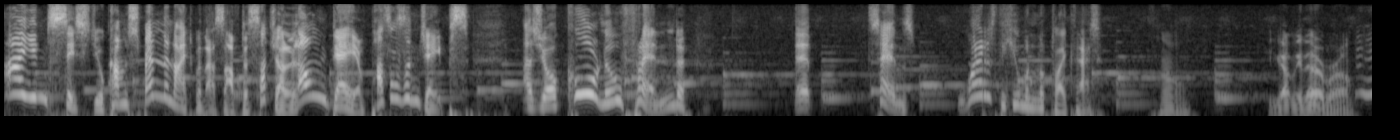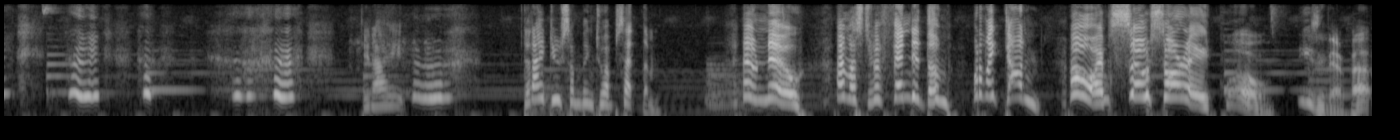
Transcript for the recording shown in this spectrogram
I insist you come spend the night with us after such a long day of puzzles and japes. As your cool new friend. Uh, Sans, why does the human look like that? Oh, you got me there, bro. Did I. Did I do something to upset them? Oh no! I must have offended them! What have I done? Oh, I'm so sorry! Whoa, easy there, Pat.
